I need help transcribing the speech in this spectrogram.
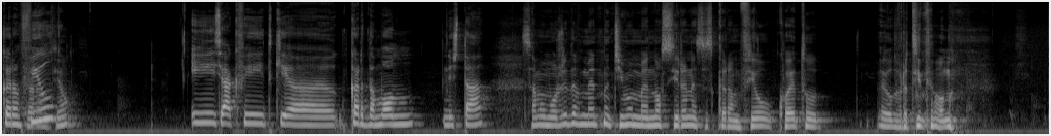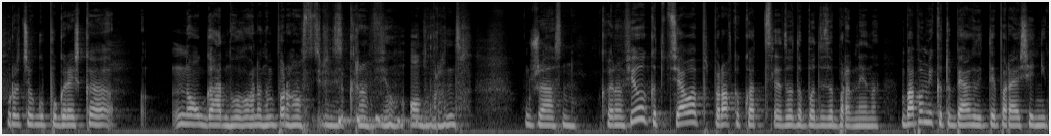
Карамфил, Карамфил? и всякакви такива кардамон неща. Само може да вметна, че имаме едно сирене с карамфил, което е отвратително. Поръчах го по грешка. Много гадно хора, направо стирани за карамфил. Отврат. Ужасно. Карамфила като цяло е подправка, която следва да бъде забранена. Баба ми като бях дете правеше едни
